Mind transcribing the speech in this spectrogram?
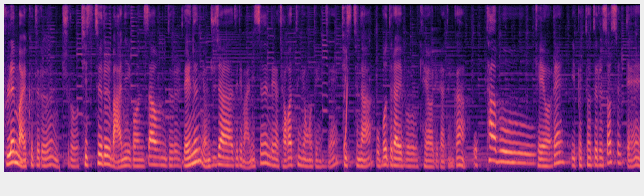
bullet 마이크들은 주로 dist를 많이 건 사운드를 내는 연주자들이 많이 쓰는데요. 저 같은 경우도 이제 dist나 overdrive 계열이라든가 옥타브 계열의 effector들을 썼을 때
